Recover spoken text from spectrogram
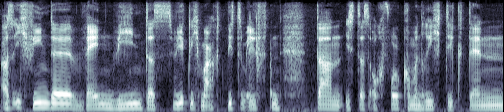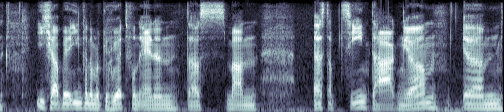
Also ich finde, wenn Wien das wirklich macht bis zum 11., dann ist das auch vollkommen richtig. Denn ich habe irgendwann einmal gehört von einem, dass man erst ab zehn Tagen ja, ähm,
